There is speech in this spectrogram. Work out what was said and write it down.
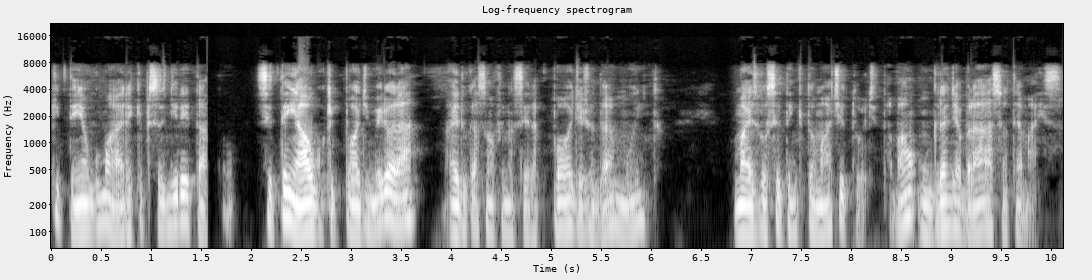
que tem alguma área que precisa endireitar. Então, se tem algo que pode melhorar, a educação financeira pode ajudar muito, mas você tem que tomar atitude, tá bom? Um grande abraço, até mais.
